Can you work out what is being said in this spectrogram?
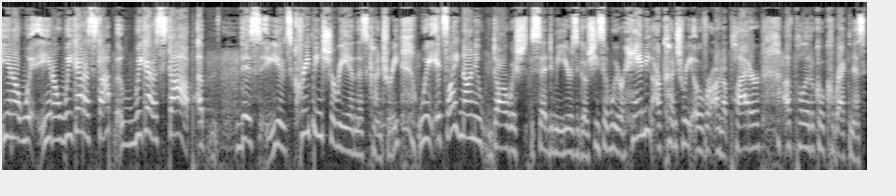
You know we, you know we got to stop we got to stop uh, this you know, it's creeping sharia in this country. We it's like Nonie Darwish said to me years ago. She said we were handing our country over on a platter of political correctness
